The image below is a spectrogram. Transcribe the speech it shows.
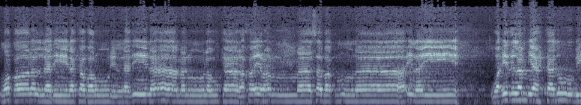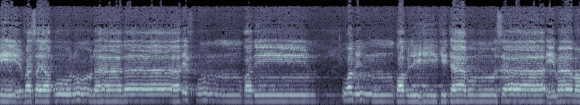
وقال الذين كفروا للذين آمنوا لو كان خيرا ما سبقونا إليه وإذ لم يهتدوا به فسيقولون هذا إفك قديم. ومن قبله كتاب موسى إماما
